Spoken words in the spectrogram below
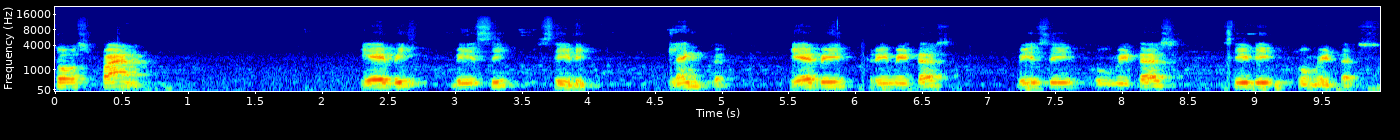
So span AB, BC, CD. Length AB 3 meters, BC 2 meters, CD 2 meters.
